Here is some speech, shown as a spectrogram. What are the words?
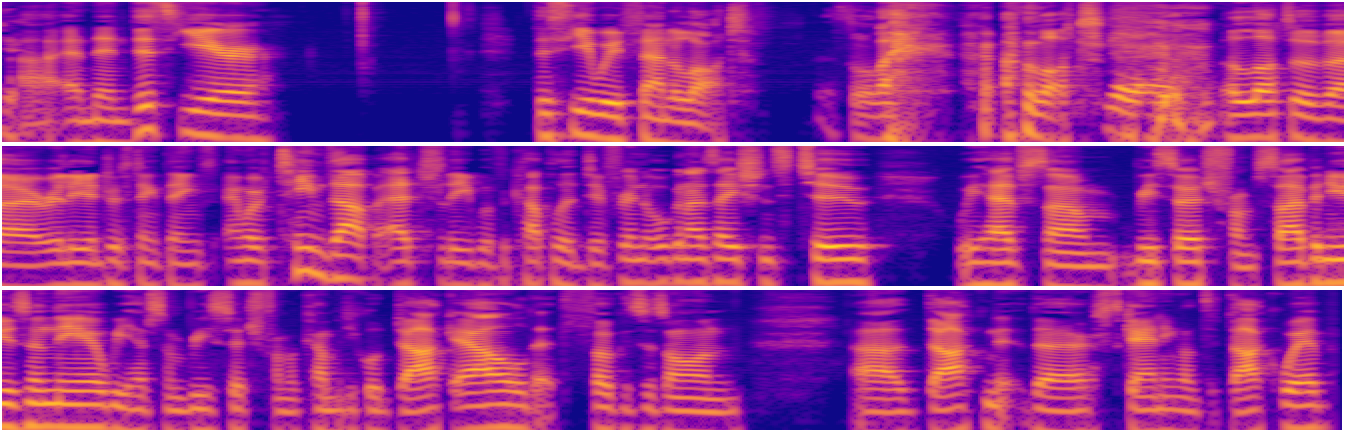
Yeah. Uh, and then this year, this year we've found a lot. So like a lot, yeah. a lot of uh, really interesting things, and we've teamed up actually with a couple of different organizations too. We have some research from Cybernews in there. We have some research from a company called DarkOwl that focuses on uh, dark the scanning of the dark web,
